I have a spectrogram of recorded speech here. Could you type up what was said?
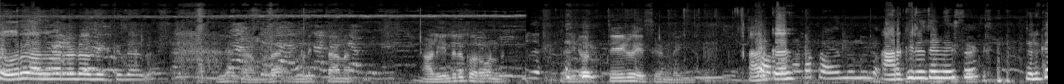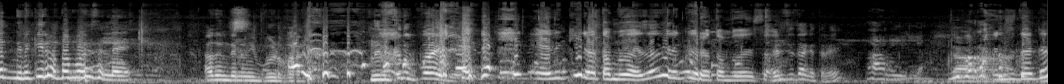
ചോറ് താന്ന് പറഞ്ഞോണ്ട് വന്ന് നിൽക്കുന്നത് ഇല്ല നമ്മളെ നമ്മളിത്താണ് അളിയന്റെ ഒരു കുറവുണ്ട്. ഇരുപത്തിയേഴ് വയസ്സ് ആർക്ക്? ആർക്ക് ഇരുപത്തേഴ് വയസ്സ്? നിനക്ക് നിനക്ക് ഇരുപത്തൊമ്പത് വയസ്സല്ലേ? അതെന്തിനാ നീ വീട് നിനക്ക് മുപ്പതായില്ലേ എനിക്ക് ഇരുപത്തൊമ്പത് വയസ്സ് നിനക്ക് ഇരുപത്തൊമ്പത് വയസ്സ്. രഞ്ജിതാക്ക് എത്രേ? രഞ്ജിതാക്ക്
